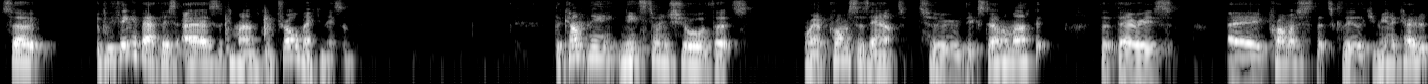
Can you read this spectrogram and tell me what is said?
So if we think about this as a command and control mechanism, the company needs to ensure that when it promises out to the external market that there is a promise that's clearly communicated,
